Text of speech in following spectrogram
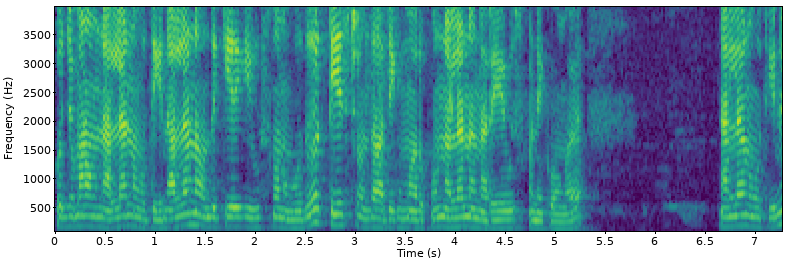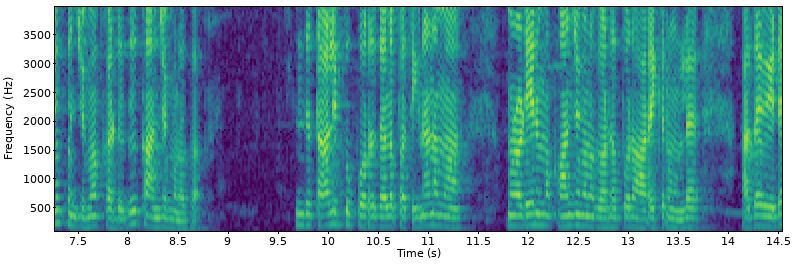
கொஞ்சமாக நம்ம நல்லெண்ணெய் ஊற்றி நல்லெண்ணெய் வந்து கீரைக்கு யூஸ் பண்ணும்போது டேஸ்ட் வந்து அதிகமாக இருக்கும். நல்லெண்ணெய் நிறைய யூஸ் பண்ணிக்கோங்க. நல்லெண்ணெய் ஊற்றின்னு கொஞ்சமாக கடுகு காஞ்ச மிளகா. இந்த தாளிப்பு போடுறதால பார்த்திங்கன்னா நம்ம முன்னாடியே நம்ம காஞ்ச மிளகா அடை அரைக்கிறோம்ல அதை விட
